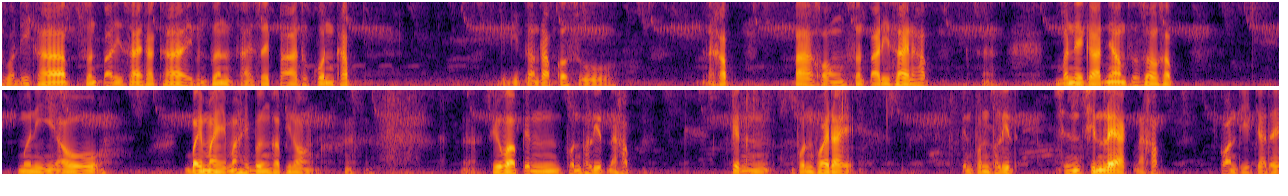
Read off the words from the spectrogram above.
สวัสดีครับสวนปลาดีไซน์ทักทายเพื่อนๆสายสายปลาทุกคนครับยินดีต้อนรับเข้าสู่นะครับปลาของสวนปลาดีไซน์นะครับ บรรยากาศย่ำสดๆครับเมื่อนี้เอาใบไม้มาให้เบิ้งครับพี่น้อง ถือว่าเป็นผลผลิตนะครับ เป็นผลพลอยได้เป็นผลผลิตชิ้นชิ้นแรกนะครับ ก่อนที่จะได้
